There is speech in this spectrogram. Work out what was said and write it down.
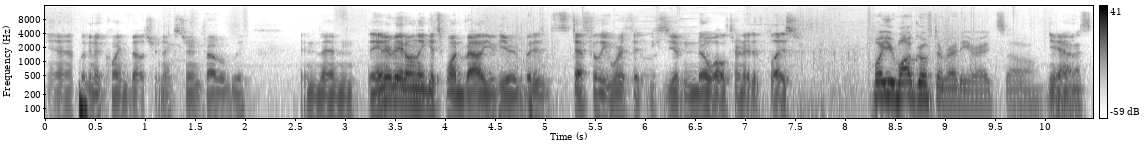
Yeah, looking to coin Belcher next turn probably. And then the Innervate only gets one value here, but it's definitely worth it because you have no alternative plays. Well, you wild growth already, right? So Yeah. that's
